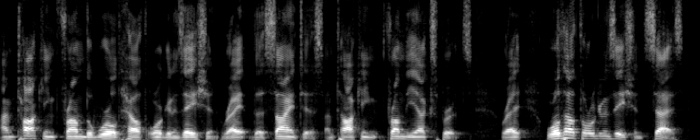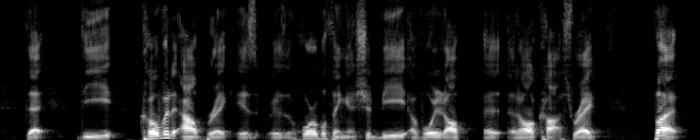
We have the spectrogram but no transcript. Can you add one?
I'm talking from the World Health Organization, right? The scientists. I'm talking from the experts, right? World Health Organization says that the COVID outbreak is, is a horrible thing. It should be avoided all, at, at all costs, right? But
